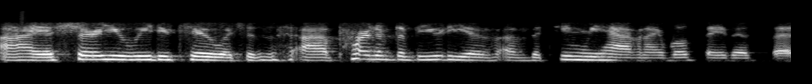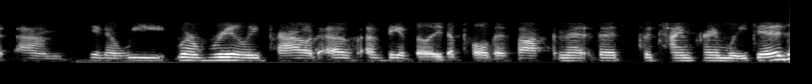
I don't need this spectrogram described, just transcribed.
I assure you we do too, which is uh, part of the beauty of, of the team we have. And I will say this, that, um, you know, we, we're really proud of, of the ability to pull this off in the, the, the time frame we did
